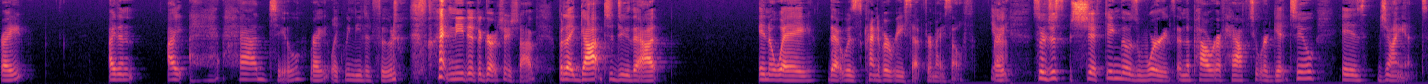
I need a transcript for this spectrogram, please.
right? I didn't, I had to, right? Like we needed food. I needed a grocery shop, but I got to do that in a way that was kind of a reset for myself, yeah. right? So just shifting those words and the power of have to or get to is giant.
